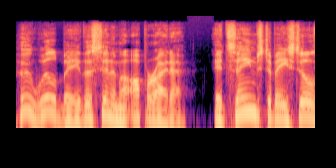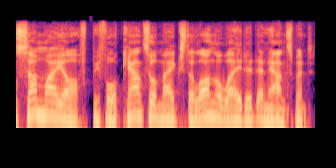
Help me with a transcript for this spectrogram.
who will be the cinema operator. It seems to be still some way off before Council makes the long awaited announcement.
